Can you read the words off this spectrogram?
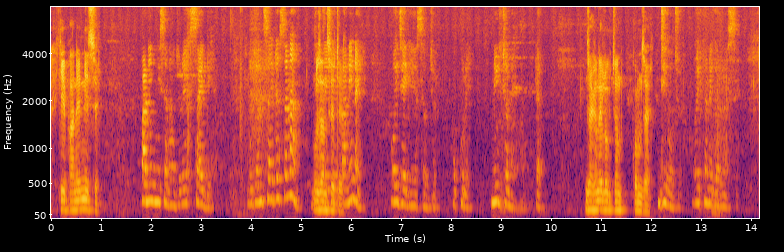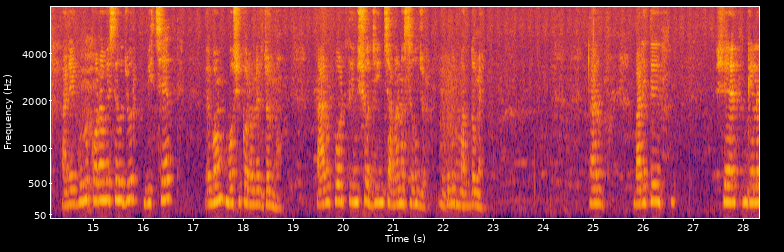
কি পানির নিচে? পানির নিচে না হুজুর এক সাইডে উজান সাইড আছে না? জায়গায় সাইডে। পানি নাই। ওই জায়গায় আছে হুজুর পুকুরে নির্জনে। যেখানে লোকজন কম যায়। জি হুজুর ওইখানে গাড়া আছে। আর এগুলো করা হয়েছে হুজুর বিচ্ছেদ এবং বশীকরণের জন্য। তার উপর তিনশো জিন চালান আছে হুজুর এগুলোর মাধ্যমে। তার বাড়িতে সে গেলে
